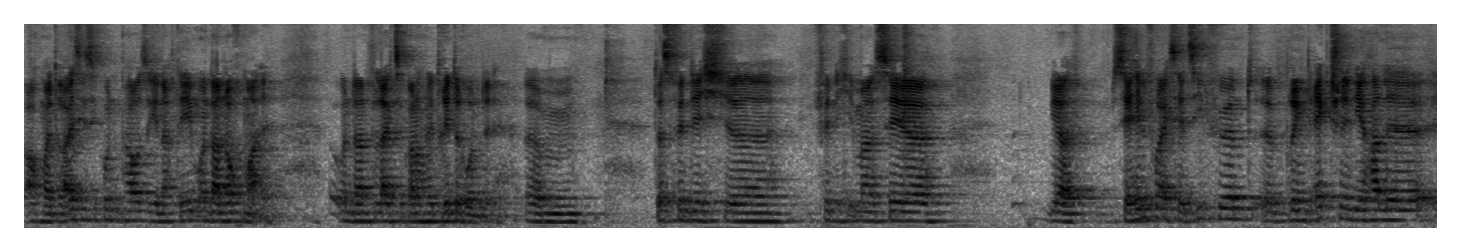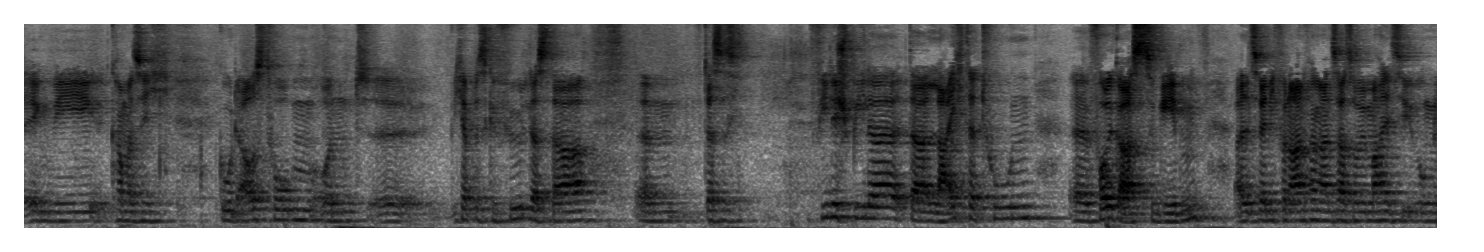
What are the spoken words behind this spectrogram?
auch mal 30 Sekunden Pause, je nachdem, und dann nochmal. Und dann vielleicht sogar noch eine dritte Runde. Ähm, das finde ich, äh, find ich immer sehr, ja, sehr hilfreich, sehr zielführend, äh, bringt Action in die Halle, irgendwie kann man sich gut austoben und äh, ich habe das Gefühl, dass da, ähm, dass es viele Spieler da leichter tun, äh, Vollgas zu geben, als wenn ich von Anfang an sage, so, wir machen jetzt die Übung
